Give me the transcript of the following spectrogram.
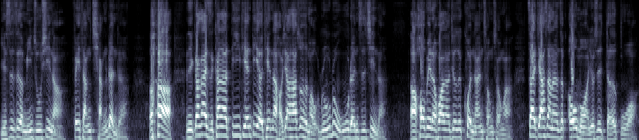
也是这个民族性啊非常强韧的 啊，你刚开始看到第一天、第二天呢，好像他说什么如入无人之境啊，啊，后面的话呢就是困难重重啊，再加上呢这个欧盟又是德国。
